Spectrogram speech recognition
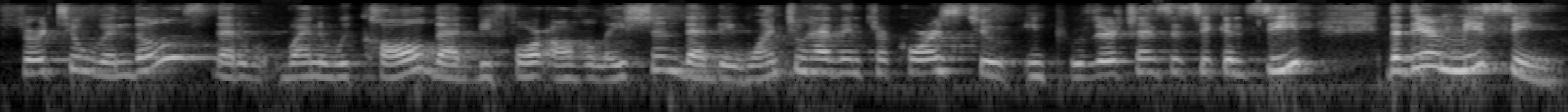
fertile windows that when we call that before ovulation that they want to have intercourse to improve their chances to conceive that they're missing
